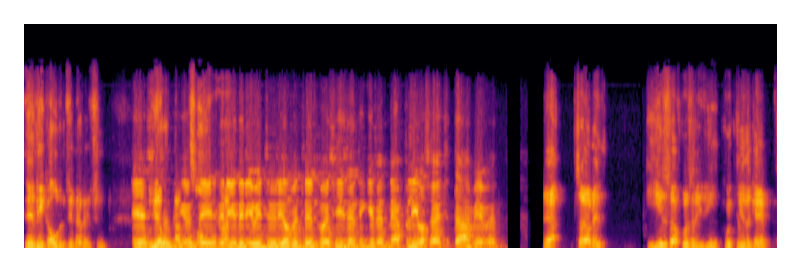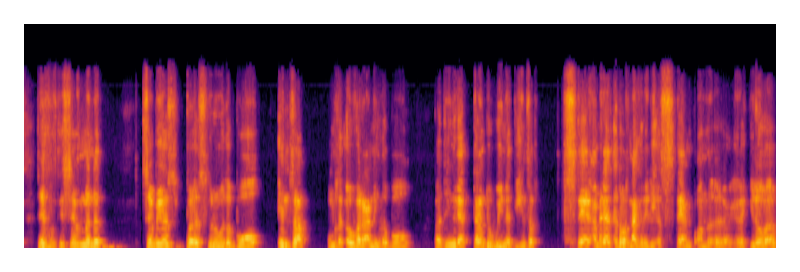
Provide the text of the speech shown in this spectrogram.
the, the golden generation. Yes, yes, I think it was there. Then he, then he went to Real Madrid for a season. I think he was at Napoli also at the time, even. Yeah, so I mean, he is, of course, reading quickly the game. Then 57 minute, Ceballos bursts through with the ball, ends up almost like overrunning the ball. But in that time to win it, he ends up stamp. I mean, it wasn't like really a stamp on the, uh, like, you know, uh,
